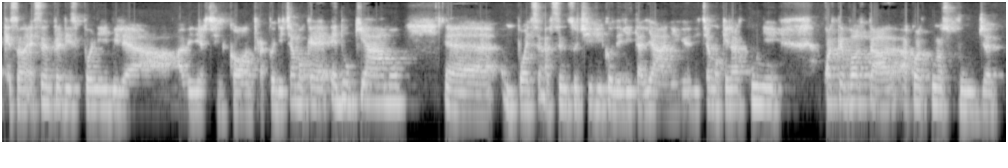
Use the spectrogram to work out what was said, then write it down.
che sono, è sempre disponibile a, a, venirci incontro. Ecco, diciamo che educhiamo eh, un po' il, al senso civico degli italiani, che diciamo che in alcuni qualche volta a qualcuno sfugge.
